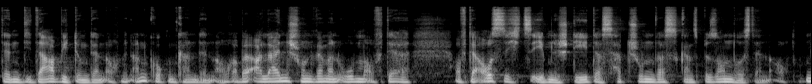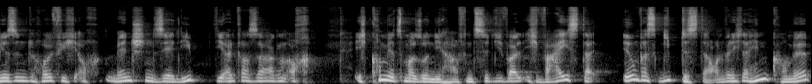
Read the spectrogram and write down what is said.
dann die Darbietung dann auch mit angucken kann, denn auch. Aber alleine schon, wenn man oben auf der, auf der Aussichtsebene steht, das hat schon was ganz Besonderes denn auch. Mir sind häufig auch Menschen sehr lieb, die einfach sagen, ach, ich komme jetzt mal so in die Hafen City, weil ich weiß, da irgendwas gibt es da. Und wenn ich da hinkomme,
